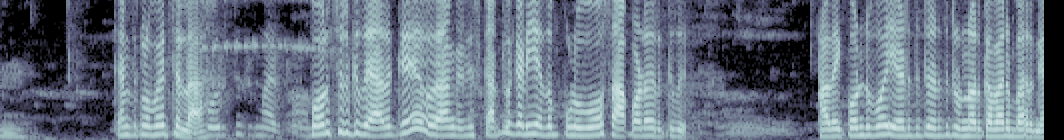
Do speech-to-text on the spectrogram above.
ம். கிணத்துக்குள்ளே போயிடுச்சல்ல பொரிச்சிருக்குது அதுக்கு அங்கே கட்டில் கடி ஏதோ புழுவோ சாப்பாடோ இருக்குது. அதை கொண்டு போய் எடுத்துகிட்டு எடுத்துகிட்டு இன்னொருக்கா வரும் பாருங்க.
